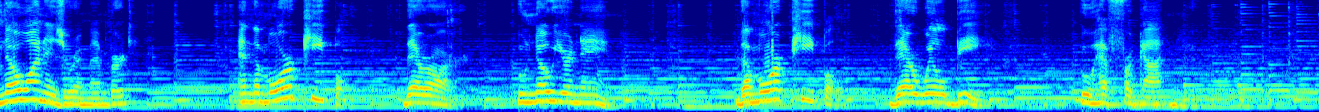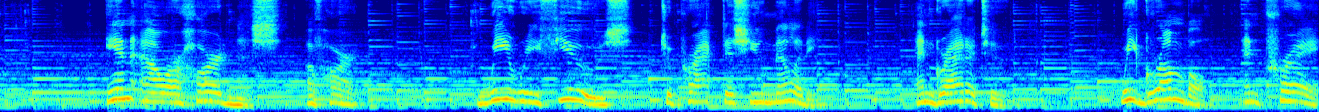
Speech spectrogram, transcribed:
no one is remembered, and the more people there are who know your name, the more people there will be who have forgotten you. In our hardness of heart, we refuse to practice humility and gratitude. We grumble and pray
